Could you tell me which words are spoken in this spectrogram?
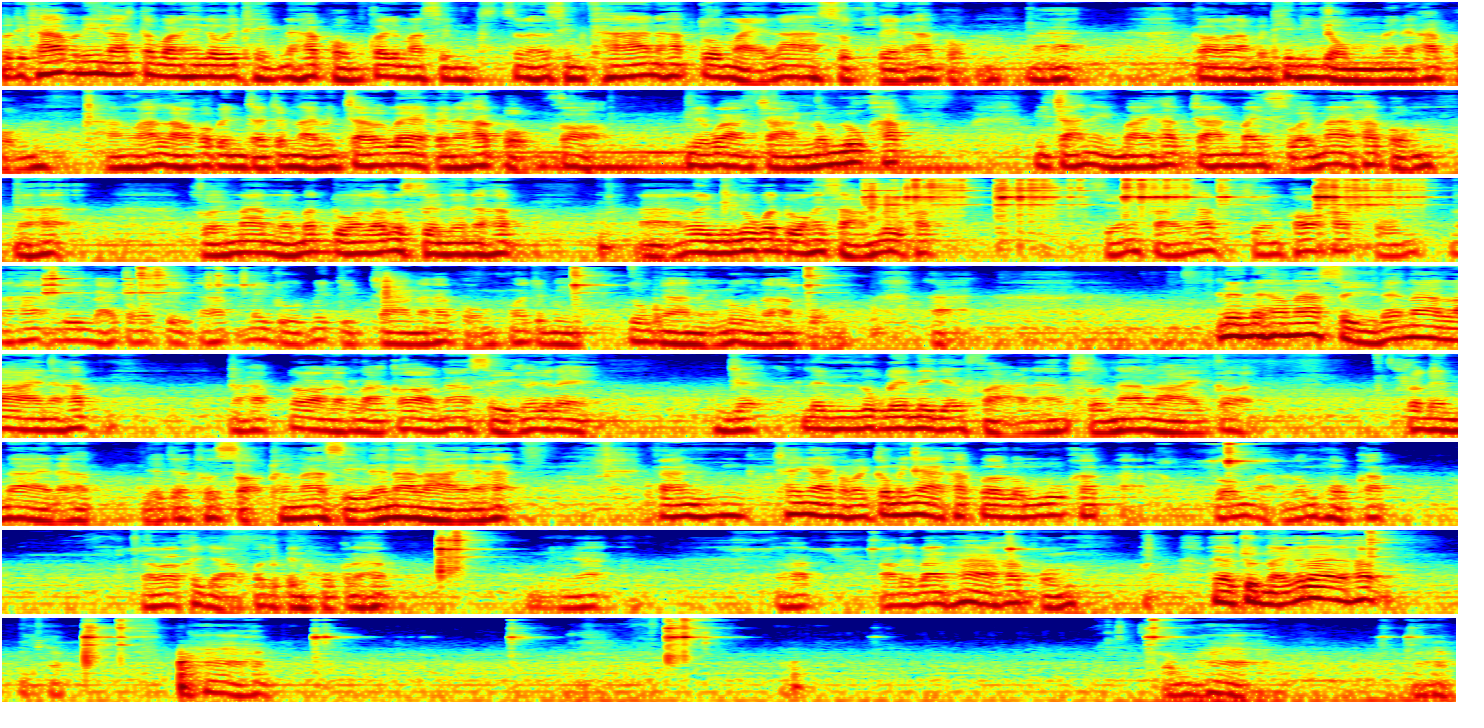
วัสดีครับวันนี้ร้านตะวันไฮโลเทคนะครับผมก็จะมาเสนอสินค้านะครับ ตัวใหม่ล่าสุดเลยนะครับผมนะฮะก็กำลังเป็นที่นิยมเลยนะครับ ผมทางร้านเราก็เป็นจัดจำหน่ายเป็นเจ้าแรกเลยนะครับ ผมก็เรียกว่าจานล้มลุกครับ มีจานหนึ่งใบครับจานใบสวยมากครับ ผมนะฮะสวยมากเหมือนวัดดวงร้อยเปอร์เซ็นต์เลยนะครับอ่าเลยมีลูกวัดดวงให้สามลูกครับ เสียงใสครับเสียงเพาะครับผมนะฮะดินไหลปกตินะครับไม่ดูดไม่ติดจานนะครับ ผมก็จะมีลูกงานหนึ่งลูกนะครับ ผมอ่าเล่นได้ทั้งหน้าสี่และหน้าลายนะครับ นะครับก็หลักๆก็หน้าสี่ก็จะได้เยอะเล่นลูกเล่นได้เยอะฝานะครับ ส่วนหน้าลายก็ก็เล่นได้นะครับ เดี๋ยวจะทดสอบทั้งหน้าสีและหน้าลายนะฮะการใช้งานของมันก็ไม่ยากครับก็ล้มลูกครับล้มอะล้มหกครับ แล้วว่าเขย่าก็จะเป็นหกนะครับอย่างเงี้ยนะครับเอาในบ้างห้าครับ ผมเขย่าจุดไหนก็ได้นะครับนี่ครับห้าครับล้มห้านะครับ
